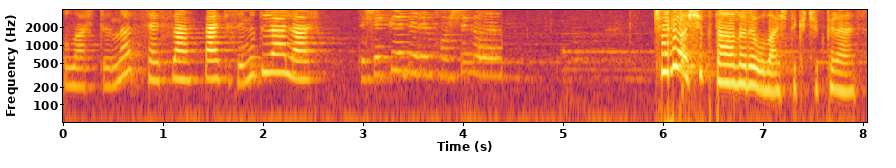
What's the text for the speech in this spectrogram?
ulaştığında seslen. Belki seni duyarlar. Teşekkür ederim. Hoşça kalın. Çölü aşıp dağlara ulaştı küçük prens.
